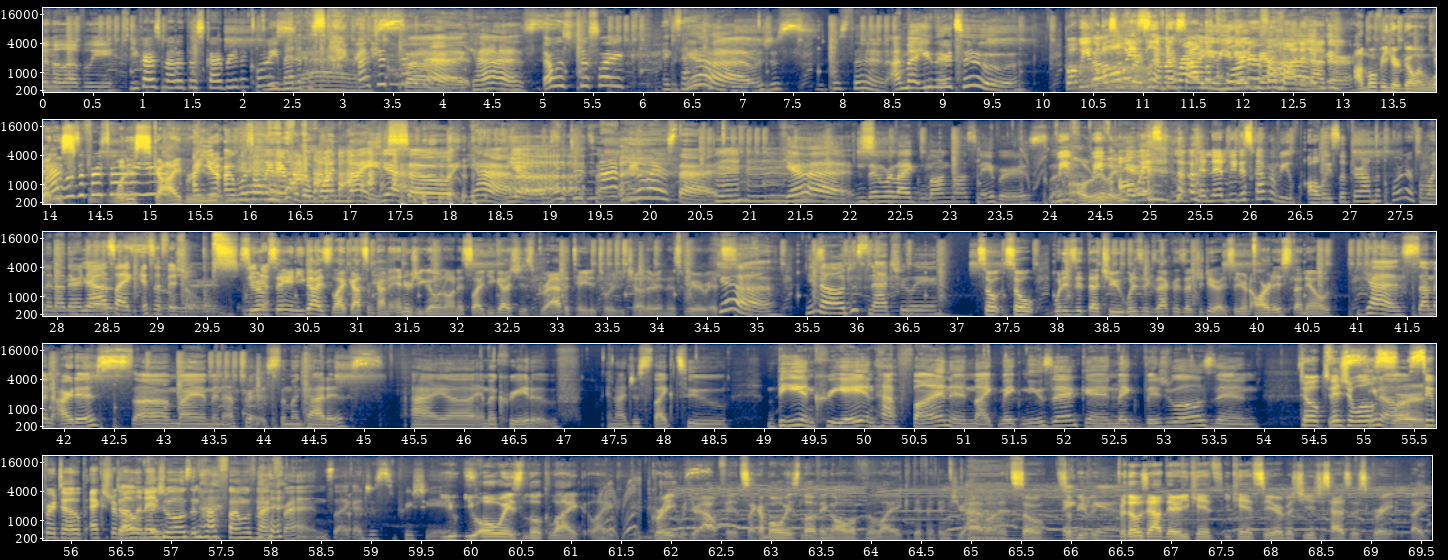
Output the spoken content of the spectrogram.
with a lovely. You guys met at the sky breathing course. We met at the sky breathing. I didn't know Uh, that. yes. That was just like Exactly. Yeah, it was just just then. I met you there too. But we've That was the always first lived time I saw around the you. You gave corner me a from one hug. another. I'm over here going. What That is was the first time what I is met you. sky I, breathing? you know, I was only there for the one night, Yeah. so yeah. Yeah, I that was the did only not realize that. Mm-hmm. Yeah, and then we're like long lost neighbors. We've, Oh, really? we've always lived, and then we discovered we've always lived around the corner from one another. And now Yeah, it's like it's it's so official. weird. See what I'm saying? You guys like got some kind of energy going on. It's like you guys just gravitated towards each other in this weird. It's, yeah, you know, just naturally. So so what is it that you what is it exactly is that you do? So you're an artist, I know. Yes, I'm an artist. Um, I am an empress. I'm a goddess. I uh, am a creative, and I just like to be and create and have fun and like make music and make visuals and Dope Just, visuals, you know, Word. super dope, extra dope melanin. visuals and have fun with my friends. Like I just appreciate. You you always look like like great with your outfits. Like I'm always loving all of the like different things you have on. It's so so Thank beautiful. you. For those out there, you can't you can't see her, but she just has this great like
